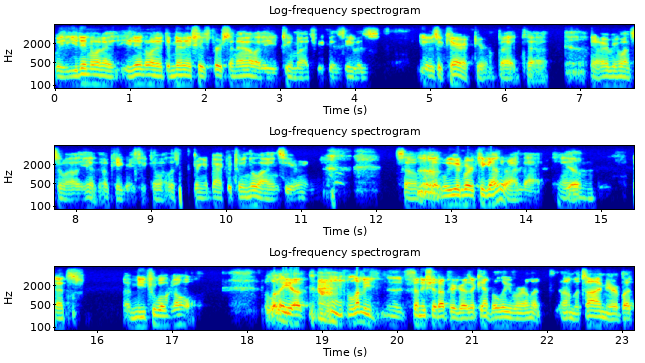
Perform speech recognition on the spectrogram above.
you didn't want to you didn't want to diminish his personality too much because he was he was a character. But uh, you know, every once in a while, yeah, okay, Gracie, come on, let's bring it back between the lines here. And so uh, we would work together on that, and yep. that's a mutual goal. Let me uh, let me finish it up here, guys. I can't believe we're on the on the time here, but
